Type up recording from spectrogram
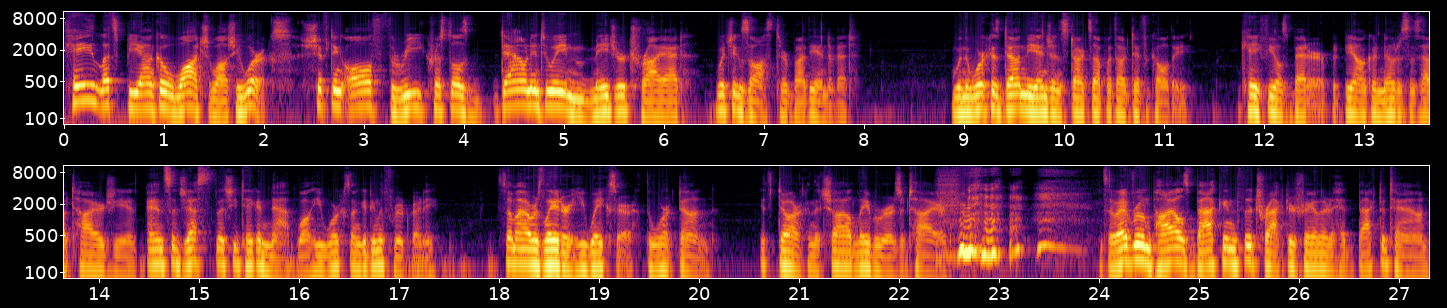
Kay lets Bianco watch while she works, shifting all three crystals down into a major triad, which exhausts her by the end of it. When the work is done, the engine starts up without difficulty. Kay feels better, but Bianco notices how tired she is and suggests that she take a nap while he works on getting the fruit ready. Some hours later, he wakes her, the work done. It's dark and the child laborers are tired. and so everyone piles back into the tractor trailer to head back to town,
